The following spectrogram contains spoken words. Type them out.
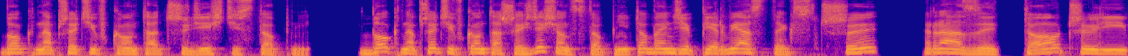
bok naprzeciw kąta 30 stopni. Bok naprzeciw kąta 60 stopni to będzie pierwiastek z 3 razy to, czyli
